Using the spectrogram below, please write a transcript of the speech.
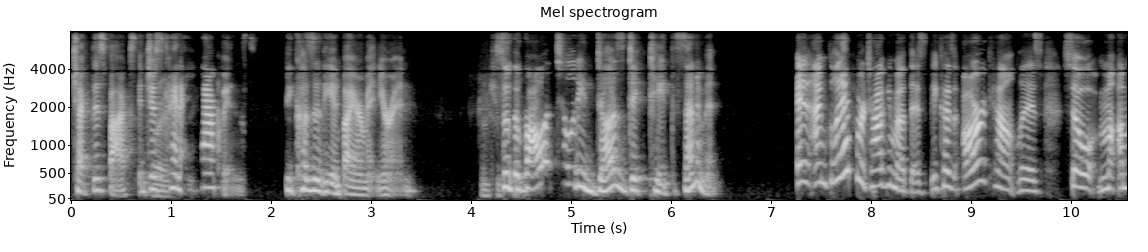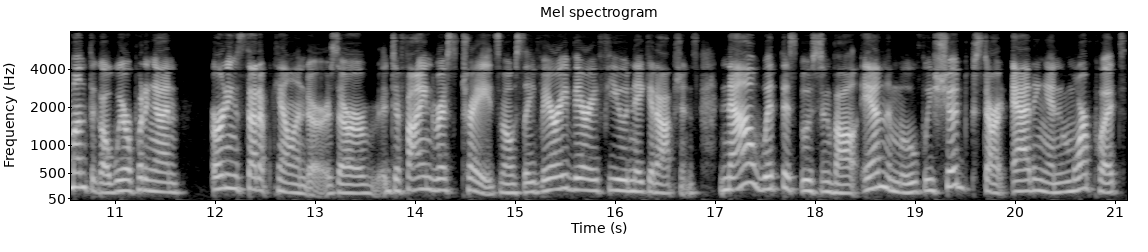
check this box. It just Right. kind of happens because of the environment you're in. So the volatility does dictate the sentiment. And I'm glad we're talking about this because our account, Liz. So m- a month ago, we were putting on earning setup calendars or defined risk trades mostly very very few naked options now with this boost in vol and the move we should start adding in more puts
